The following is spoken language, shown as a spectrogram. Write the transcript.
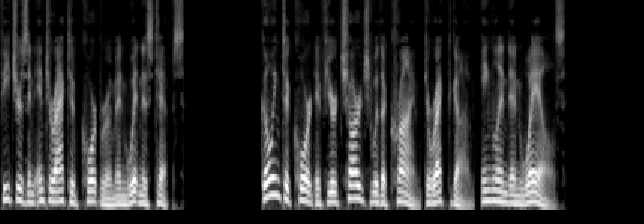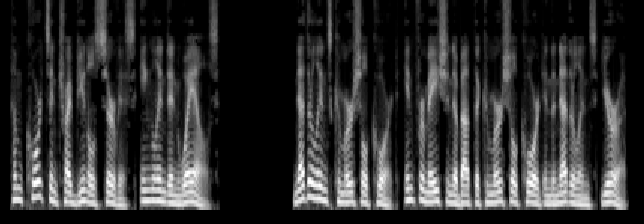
features an interactive courtroom and witness tips. Going to court if you're charged with a crime DirectGov, England and Wales. HM Courts and Tribunals Service England and Wales Netherlands Commercial Court, information about the commercial court in the Netherlands Europe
